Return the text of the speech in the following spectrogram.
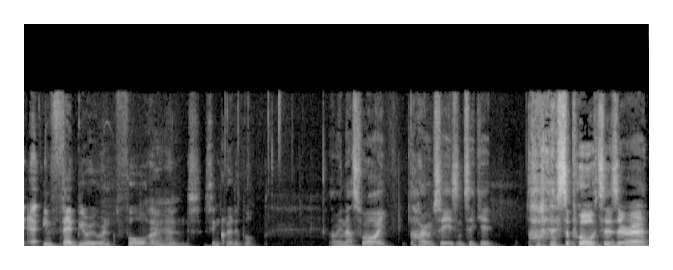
In, uh, in February, we're at four home Yeah. wins. It's incredible. I mean, that's why the home season ticket supporters are uh,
